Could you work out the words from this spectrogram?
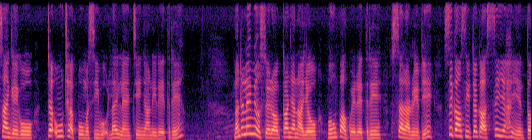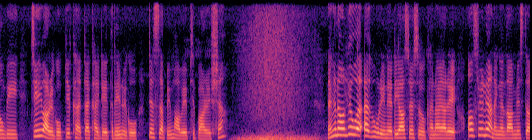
စိုင်ကယ်ကိုတအူးထက်ပိုမစည်းဖို့လိုက်လံကြေညာနေတဲ့သတင်းမန္တလေးမြို့ဆွဲတော်ကညနာယုံဘုံပေါက်ကွဲတဲ့သတင်းစတာတွေအပြင် စစ်ကောင်စီတပ်ကစစ်ရဟရင်တုံးပြီးကြေးရွာတွေကိုပြစ်ခတ်တိုက်ခိုက်တဲ့သတင်းတွေကိုတင်ဆက်ပေးမှာပဲဖြစ်ပါရရှင်။နိုင်ငံတော်လျှို့ဝှက်အက်ဥပဒေနဲ့တရားစွဲဆိုခံရတဲ့ဩစတြေးလျနိုင်ငံသားမစ္စတာ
